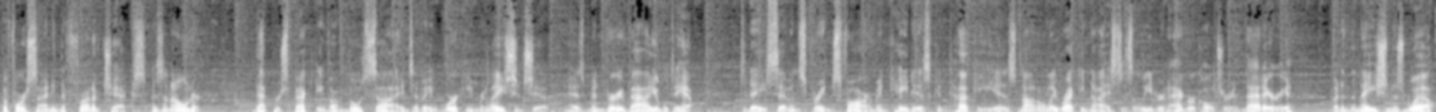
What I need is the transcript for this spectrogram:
before signing the front of checks as an owner. That perspective on both sides of a working relationship has been very valuable to him. Today, Seven Springs Farm in Cadiz, Kentucky is not only recognized as a leader in agriculture in that area, but in the nation as well.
